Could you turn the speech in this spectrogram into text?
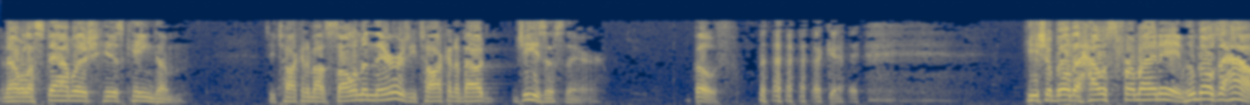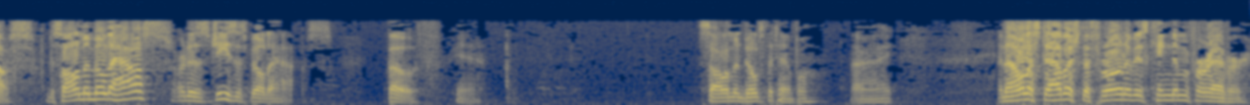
and I will establish his kingdom. Is he talking about Solomon there, or is he talking about Jesus there? Both. okay. He shall build a house for my name. Who builds a house? Does Solomon build a house or does Jesus build a house? Both. Yeah. Solomon builds the temple. All right. And I will establish the throne of his kingdom forever.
